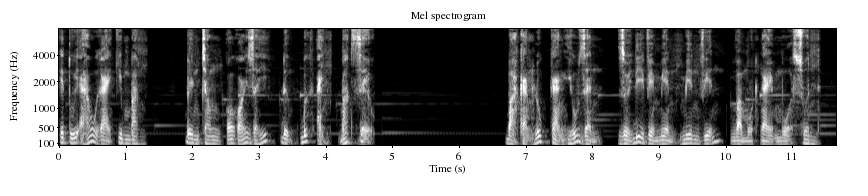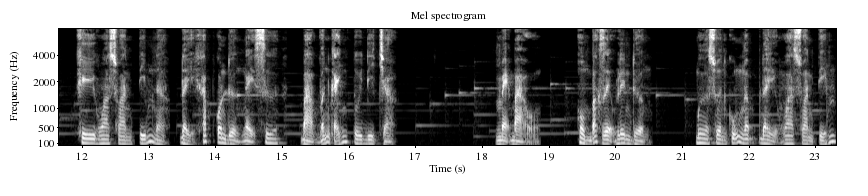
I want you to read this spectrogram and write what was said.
cái túi áo gài kim băng. Bên trong có gói giấy đựng bức ảnh bác rượu. Bà càng lúc càng yếu dần, rồi đi về miền miên viễn vào một ngày mùa xuân khi hoa xoan tím nở đầy khắp con đường ngày xưa, bà vẫn gánh tôi đi chợ. Mẹ bảo, hôm bác rượu lên đường, mưa xuân cũng ngậm đầy hoa xoan tím.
